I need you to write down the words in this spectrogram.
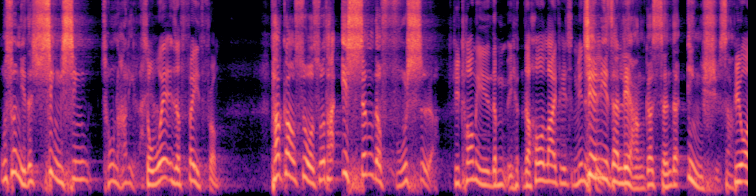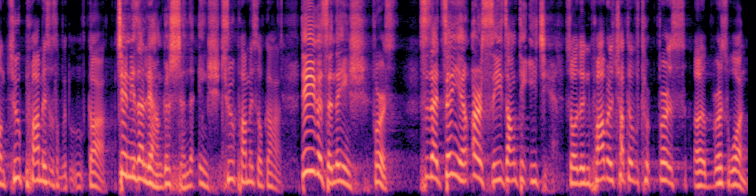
我说你的信心从哪里来？ So where is the faith from? 他告诉我说，他一生的服饰啊， He told me the, the whole life his 建 ministry 立在两个神的应许上，built on two promises of God. 建立在两个神的应许上。Two promises of God. 第一个神的应许 First, 是在箴言二十一章第一节，so in Proverbs chapter verse uh, verse one,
